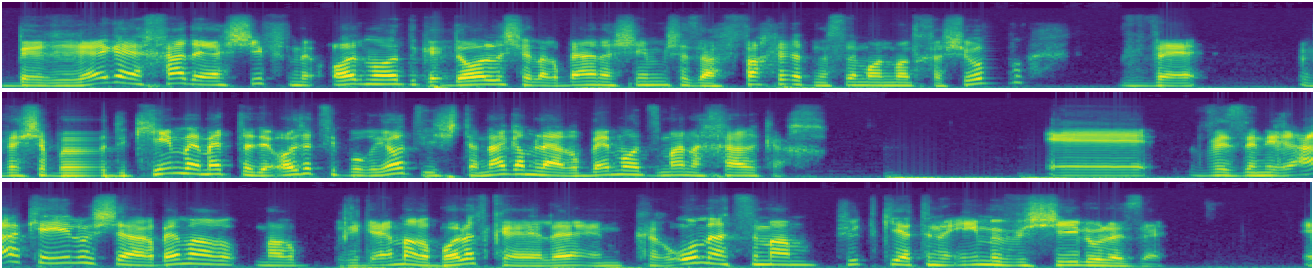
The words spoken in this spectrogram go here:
ברגע אחד היה שיפט מאוד מאוד גדול של הרבה אנשים, שזה הפך להיות נושא מאוד מאוד חשוב, ו... וכשבודקים באמת את הדעות הציבוריות, זה השתנה גם להרבה מאוד זמן אחר כך. Uh, וזה נראה כאילו שהרבה מר, מר, רגעי מערבולת כאלה, הם קרו מעצמם, פשוט כי התנאים הבשילו לזה. Uh,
